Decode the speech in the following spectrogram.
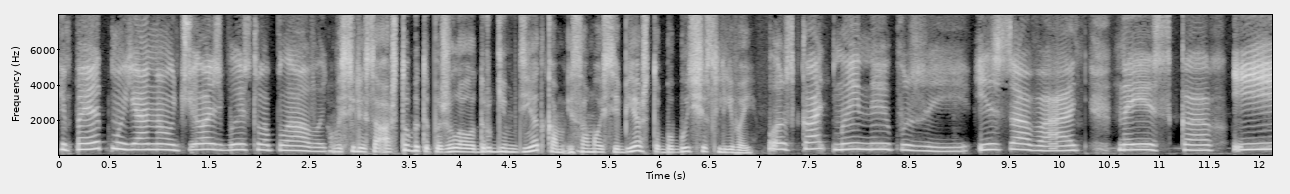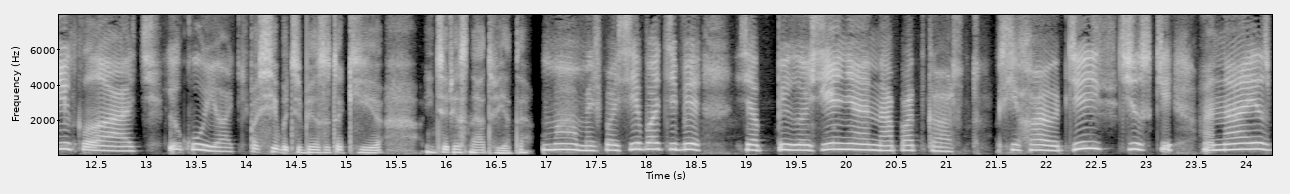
и поэтому я научилась быстро плавать. Василиса, а что бы ты пожелала другим деткам и самой себе, чтобы быть счастливой? Пускать мыльные пузыри, рисовать на исках, и играть, и гулять. Спасибо тебе за такие интересные ответы. Мама, спасибо тебе за приглашение на подкаст. Психологический анализ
